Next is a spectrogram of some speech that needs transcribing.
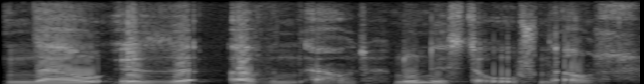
Now is the oven out. Nun ist der Ofen aus.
